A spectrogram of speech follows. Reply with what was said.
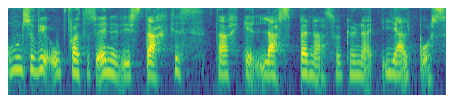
hun som vi oppfattet som en av de sterke, sterke lesbene som kunne hjelpe oss.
